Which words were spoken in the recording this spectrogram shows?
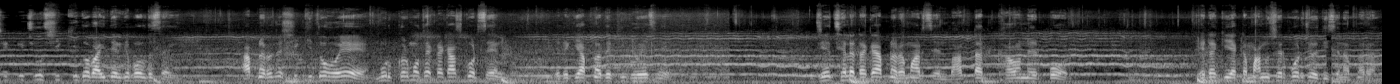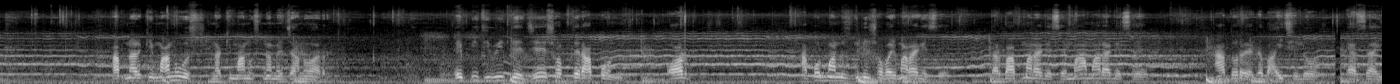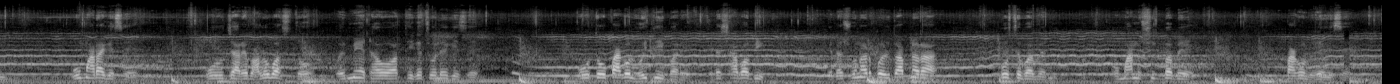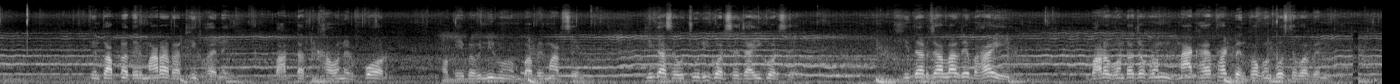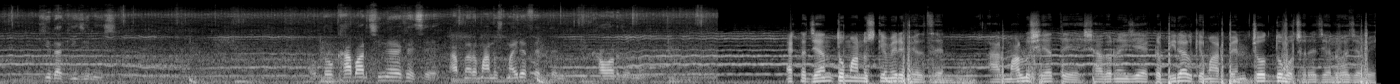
সে কিছু শিক্ষিত ভাইদেরকে বলতে চাই। আপনারা যে শিক্ষিত হয়ে মূর্খর মতো একটা কাজ করছেন, এটা কি আপনাদের ঠিক হয়েছে? যে ছেলেটাকে আপনারা মারছেন ভাত টাত খাওয়ানোর পর, এটা কি একটা মানুষের পরিচয় দিচ্ছেন আপনারা? আপনার কি মানুষ নাকি মানুষ নামে জানোয়ার? এই পৃথিবীতে যে সবচেয়ে আপন ওর আপন মানুষগুলি সবাই মারা গেছে। তার বাপ মারা গেছে, মা মারা গেছে, আদরের একটা ভাই ছিল এসআই ও মারা গেছে। ও যারে ভালোবাসতো, ওই মেয়েটাও ওর থেকে চলে গেছে। ও তো পাগল হইতেই পারে, এটা স্বাভাবিক। এটা শোনার পরে তো আপনারা বুঝতে পারবেন, ও মানসিকভাবে পাগল হয়ে গেছে। কিন্তু আপনাদের মারাটা ঠিক হয় নাই। ভাত টাত খাওয়ানোর পর ওকে এইভাবে নির্মমভাবে মারছেন। ঠিক আছে, ও চুরি করছে, যাই করছে। খিদার জ্বালা রে ভাই, বারো ঘণ্টা যখন না খায় থাকবেন তখন বুঝতে পারবেন খিদা কী জিনিস। তো খাবার ছিনে রেখেছে, আপনারা মানুষ মাইরে ফেলতেন খাওয়ার জন্য। একটা জ্যান্ত মানুষকে মেরে ফেলছেন, আর মালয়েশিয়াতে সাধারণ এই যে একটা বিড়ালকে মারবেন, চোদ্দ বছরে জেল হয়ে যাবে।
